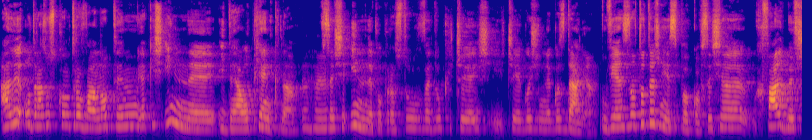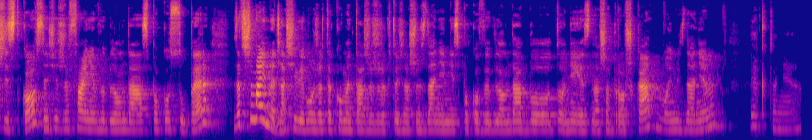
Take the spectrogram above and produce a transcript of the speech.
ale od razu skontrowano tym jakiś inny ideał piękna. Mhm. W sensie inny po prostu według czyjejś, czyjegoś innego zdania. Więc no to też nie jest spoko. W sensie chwalmy wszystko, w sensie, że fajnie wygląda, spoko, super. Zatrzymajmy dla siebie może te komentarze, że ktoś naszym zdaniem nie spoko wygląda, bo to nie jest nasza broszka, moim zdaniem. Jak to nie?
